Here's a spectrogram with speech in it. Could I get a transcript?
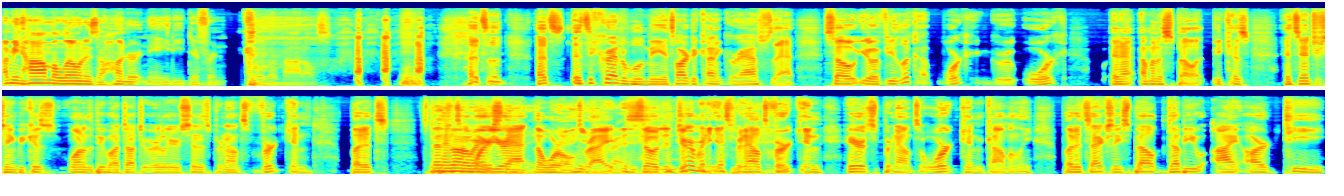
I mean, Hamm alone is 180 different roller models. That's a that's it's incredible to me. It's hard to kind of grasp that. So you know, if you look up work group work, and I, I'm going to spell it because it's interesting. Because one of the people I talked to earlier said it's pronounced Vertkin, but it's depends, on, where, you're at in the world, Yeah, right? right. So in Germany it's pronounced Vertkin. Here it's pronounced Wortkin commonly, but it's actually spelled W I R T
